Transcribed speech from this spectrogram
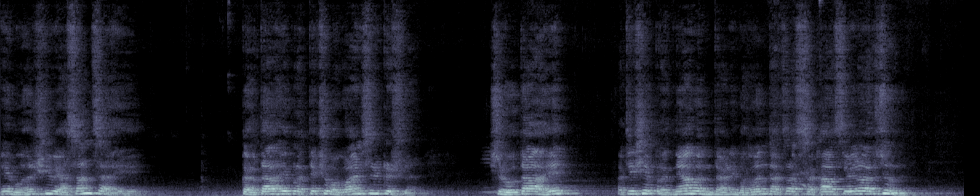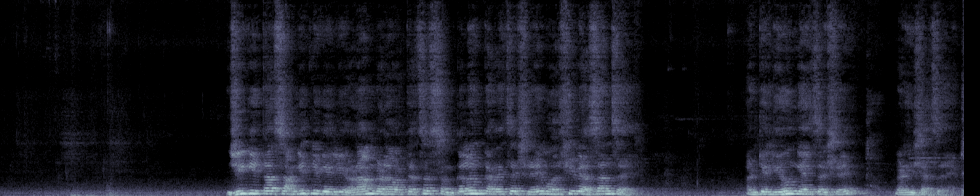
हे महर्षी व्यासांचं आहे. करता आहे प्रत्यक्ष भगवान श्रीकृष्ण. श्रोता आहे अतिशय प्रज्ञावंत आणि भगवंताचा सखा असलेला अर्जुन. जी गीता सांगितली गेली रणांगणावर त्याचं संकलन करायचं श्रेय महर्षी व्यासांचं आहे. आणि ते लिहून घ्यायचं श्रेय गणेशाचं आहे.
